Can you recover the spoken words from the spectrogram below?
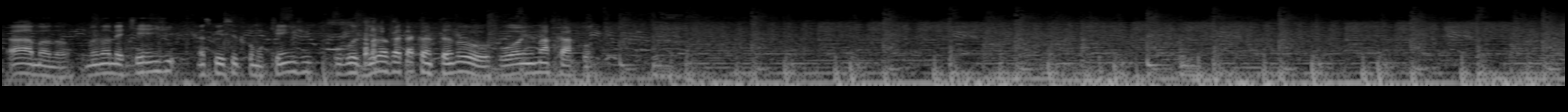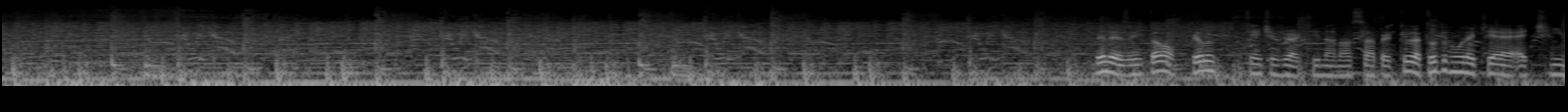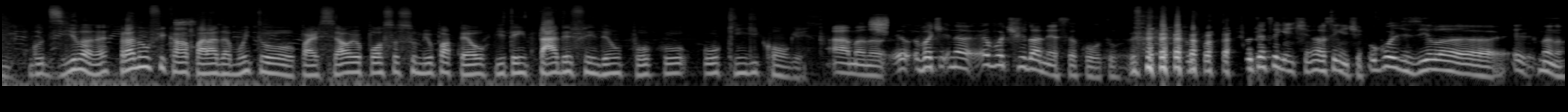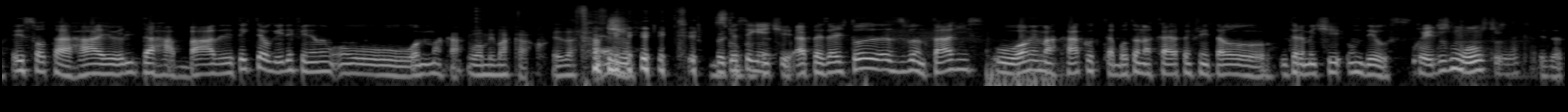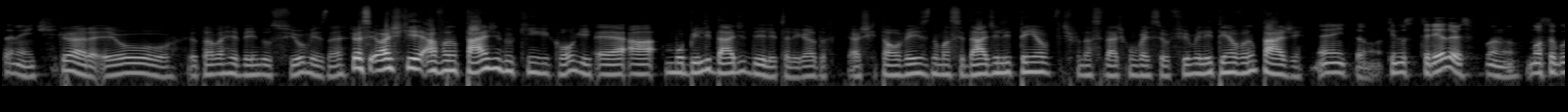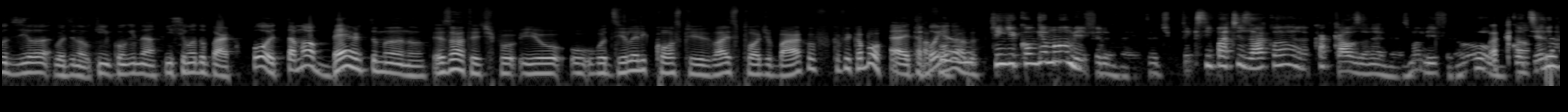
ah, mano, meu nome é Kenji, mais conhecido como Kenji. O Godzilla vai estar tá cantando o Homem Macaco. Beleza, então, pelo que a gente viu aqui na nossa abertura, todo mundo aqui é, é Team Godzilla, né? Pra não ficar uma parada muito parcial, eu posso assumir o papel de tentar defender um pouco o King Kong. Ah, mano, eu, eu, vou te, não, eu vou te ajudar nessa, Couto. Porque é o seguinte, não, é o seguinte, o Godzilla, ele, mano, ele solta raio, ele dá rabada, ele tem que ter alguém defendendo o Homem Macaco. O Homem Macaco, exatamente. É, porque é o seguinte, apesar de todas as vantagens, o Homem Macaco tá botando a cara pra enfrentar o, literalmente um deus. O rei dos monstros, né, cara? Exatamente. Cara, eu eu tava revendo os filmes, né? Tipo assim, eu acho que a vantagem do King Kong é a mobilidade mobilidade dele, tá ligado? Eu acho que talvez numa cidade ele tenha, tipo, na cidade como vai ser o filme, ele tenha vantagem. É, então. Aqui nos trailers, mano, mostra Godzilla, Godzilla não, King Kong na, em cima do barco. Pô, tá mal aberto, mano. Exato, e tipo, e o, o Godzilla ele cospe lá, explode o barco, fica, fica acabou. É, ele tá boiando. King Kong é mamífero, velho. Então, tipo, tem que simpatizar com a, com a causa, né, velho? Os mamíferos. O Godzilla.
